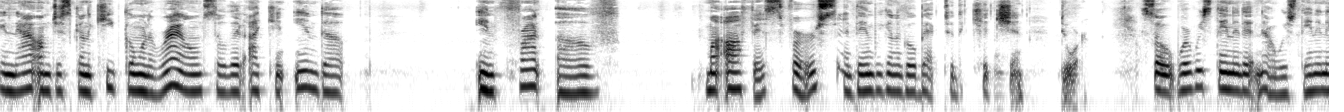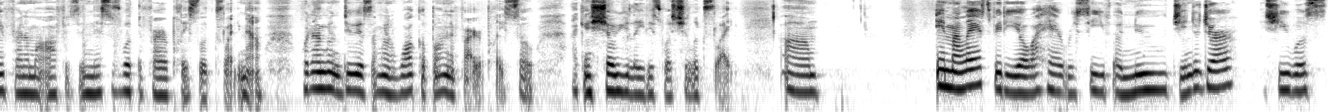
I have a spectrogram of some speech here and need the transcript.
And now I'm just going to keep going around so that I can end up in front of my office first, and then we're going to go back to the kitchen door. So where we're standing at now, we're standing in front of my office, and this is what the fireplace looks like now. What I'm going to do is I'm going to walk up on the fireplace so I can show you ladies what she looks like. Um, in my last video, I had received a new ginger jar. She was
